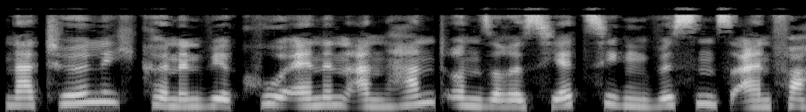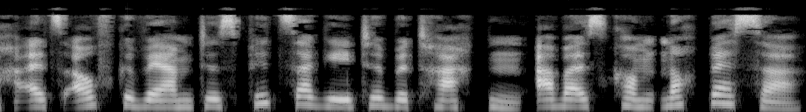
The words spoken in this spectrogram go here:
Natürlich können wir QN anhand unseres jetzigen Wissens einfach als aufgewärmtes Pizzagete betrachten, aber es kommt noch besser.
